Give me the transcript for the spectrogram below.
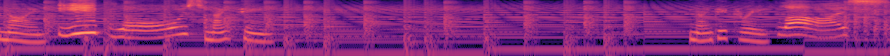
9, equals 19, 93, plus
